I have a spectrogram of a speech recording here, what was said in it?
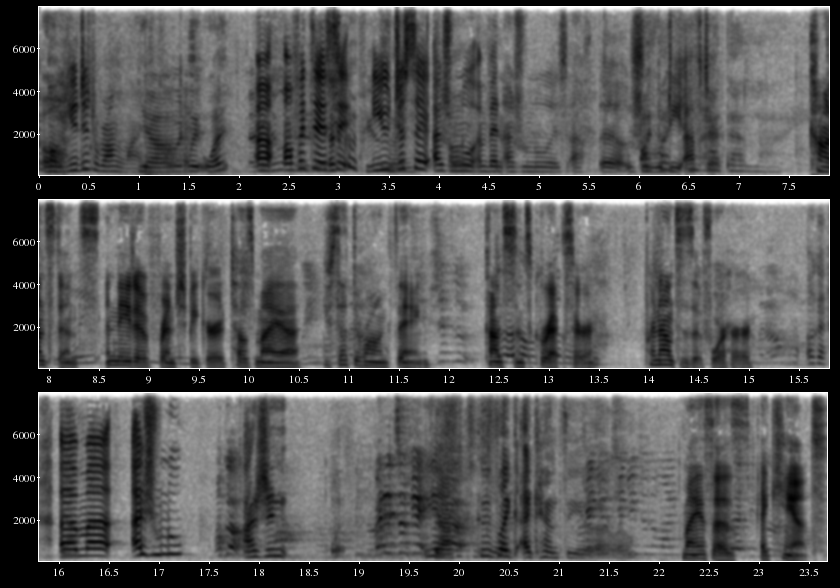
oh you did the wrong line. Yeah. Wait, what? Uh, en fait, c'est, you just say à genoux and then à genoux is after, uh, je vous dis after. Constance, a native French speaker, tells Maya, You said the wrong thing. Constance corrects her, pronounces it for her. Okay. Um, uh, à genoux. À genoux. But it's okay. Yeah, because like I can't see it. that well. Maya says, I can't.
